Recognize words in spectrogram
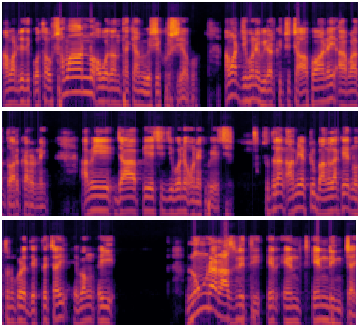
আমার যদি কোথাও সামান্য অবদান থাকে, আমি বেশি খুশি হব। আমার জীবনে বিরাট কিছু চাওয়া পাওয়া নেই, আমার দরকারও নেই। আমি যা পেয়েছি জীবনে অনেক পেয়েছি। সুতরাং আমি একটু বাংলাকে নতুন করে দেখতে চাই এবং এই নোংরা রাজনীতি এর এন্ডিং চাই।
